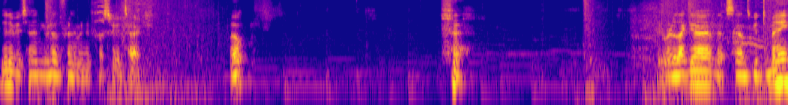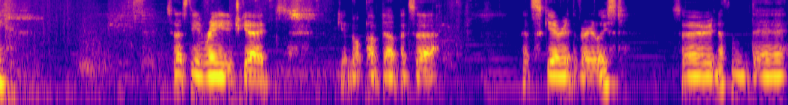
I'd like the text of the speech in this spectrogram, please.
the end of your turn, give another friendly minion plus your attack. That guy, that sounds good to me. So that's the enrage guy getting all pumped up. That's uh that's scary at the very least. So nothing there.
